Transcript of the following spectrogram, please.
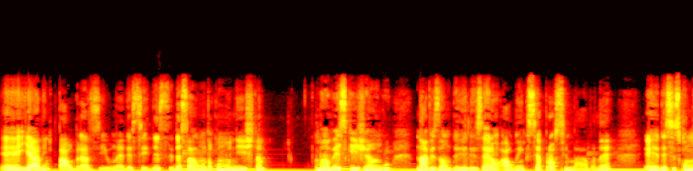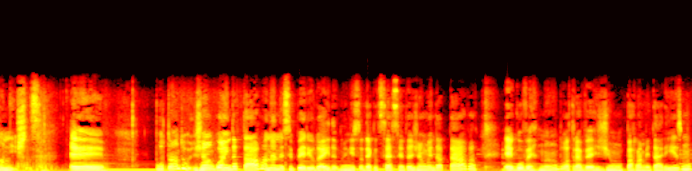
é, ia limpar o Brasil né, desse, desse, dessa onda comunista, uma vez que Jango, na visão deles, era alguém que se aproximava né, é, desses comunistas. É, Portanto, Jango ainda estava, né, nesse período aí, no início da década de 60, Jango ainda estava é, governando através de um parlamentarismo.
